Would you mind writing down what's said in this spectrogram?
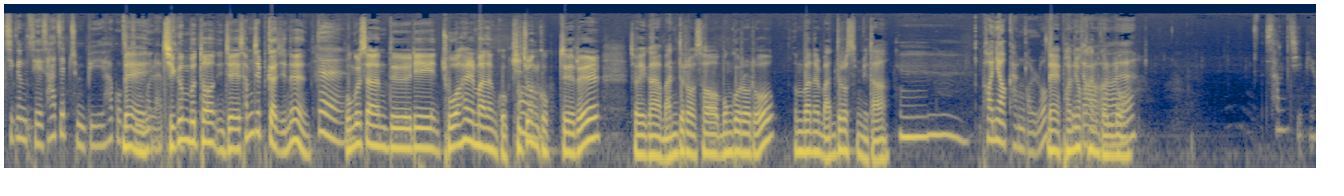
지금제4집 준비하고 계신 네, 걸로 알고 지금부터 이제 3집까지는 对 몽골 사람들이 좋아할 만한 곡, 기존 어. 곡들을 저희가 만들어서 몽골어로 음반을 만들었습니다. 嗯 번역한 걸로. 네, 번역한 그죠? 걸로. 어, 삼집이요,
